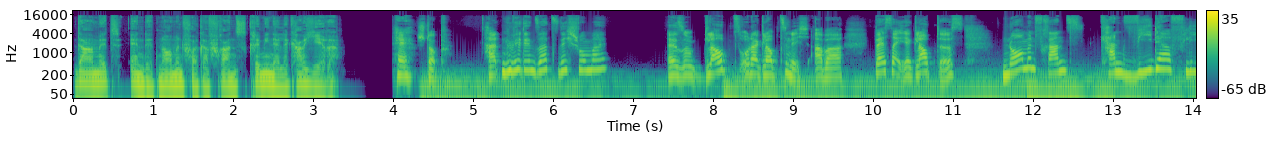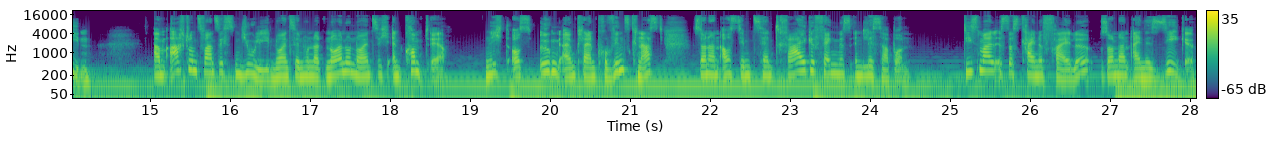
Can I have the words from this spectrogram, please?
Damit endet Norman Volker Franz kriminelle Karriere. Hä, stopp. Hatten wir den Satz nicht schon mal? Also glaubt's oder glaubt's nicht, aber besser ihr glaubt es. Norman Franz kann wieder fliehen. Am 28. Juli 1999 entkommt er. Nicht aus irgendeinem kleinen Provinzknast, sondern aus dem Zentralgefängnis in Lissabon. Diesmal ist es keine Pfeile, sondern eine Säge,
